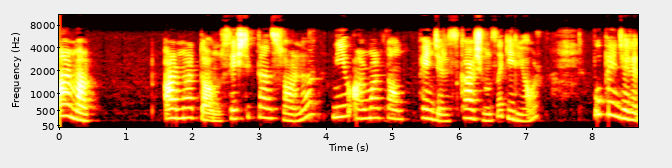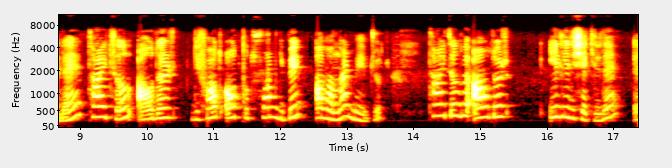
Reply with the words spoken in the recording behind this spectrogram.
R, Mark, R Markdown'u seçtikten sonra New R Markdown penceresi karşımıza geliyor. Bu pencerede Title, Order, Default Output Form gibi alanlar mevcut. Title ve Order ilgili şekilde e,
